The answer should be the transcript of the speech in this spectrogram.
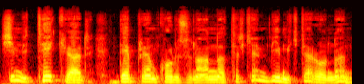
Şimdi tekrar deprem konusunu anlatırken bir miktar ondan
